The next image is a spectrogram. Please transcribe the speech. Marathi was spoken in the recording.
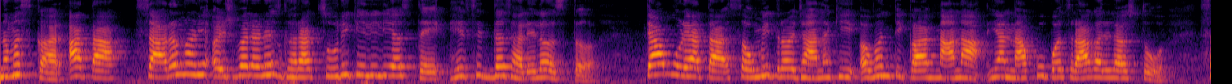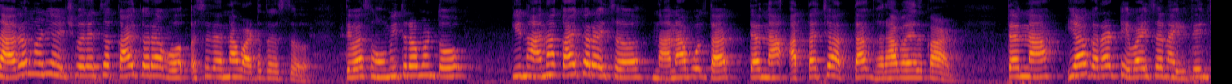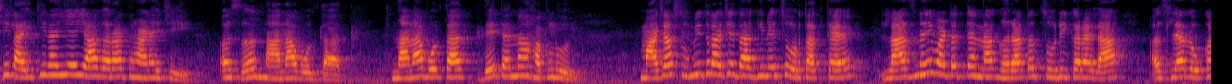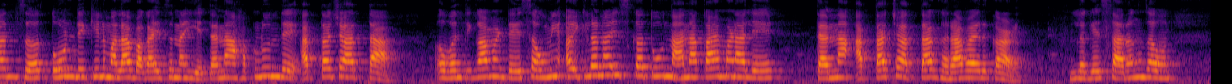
नमस्कार आता सारंग आणि ऐश्वर्यानेच घरात चोरी केलेली असते हे सिद्ध झालेलं असतं. त्यामुळे आता सौमित्र जानकी अवंतिका नाना यांना खूपच राग आलेला असतो. सारंग आणि ऐश्वर्याचं काय करावं असं त्यांना वाटत असतं. तेव्हा सौमित्र म्हणतो की नाना काय करायचं? नाना बोलतात त्यांना आत्ताच्या आत्ता घराबाहेर काढ. त्यांना या घरात ठेवायचं नाही. त्यांची लायकी नाही आहे या घरात राहण्याची. असं नाना बोलतात. नाना बोलतात दे त्यांना हकलून. माझ्या सुमित्राचे दागिने चोरतात काय? लाज नाही वाटत त्यांना घरातच चोरी करायला. असल्या लोकांचं तोंड देखील मला बघायचं नाही आहे त्यांना हकलून दे आत्ताच्या आत्ता. अवंतिका म्हणते सौमी ऐकलं नाहीस का तू? नाना काय म्हणाले? त्यांना आत्ताच्या आत्ता घराबाहेर काढ. लगेच सारंग जाऊन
